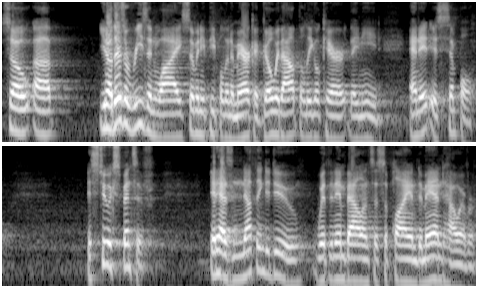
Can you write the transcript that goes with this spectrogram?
So, uh, you know, there's a reason why so many people in America go without the legal care they need, and it is simple it's too expensive. It has nothing to do with an imbalance of supply and demand, however.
